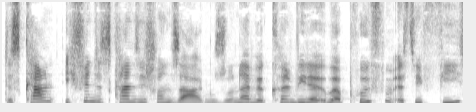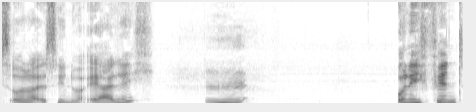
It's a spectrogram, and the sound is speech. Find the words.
das kann, ich finde, das kann sie schon sagen, so, ne? Wir können wieder überprüfen, ist sie fies oder ist sie nur ehrlich? Mhm. Und ich finde,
